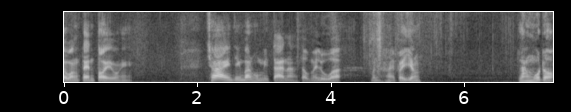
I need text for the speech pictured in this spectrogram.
ระวังแตนต่อยว่าไง ใช่จริงๆบ้านผมมีแตนนะ แต่ไม่รู้ว่ามันหายไปยังล่างมดหรอ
